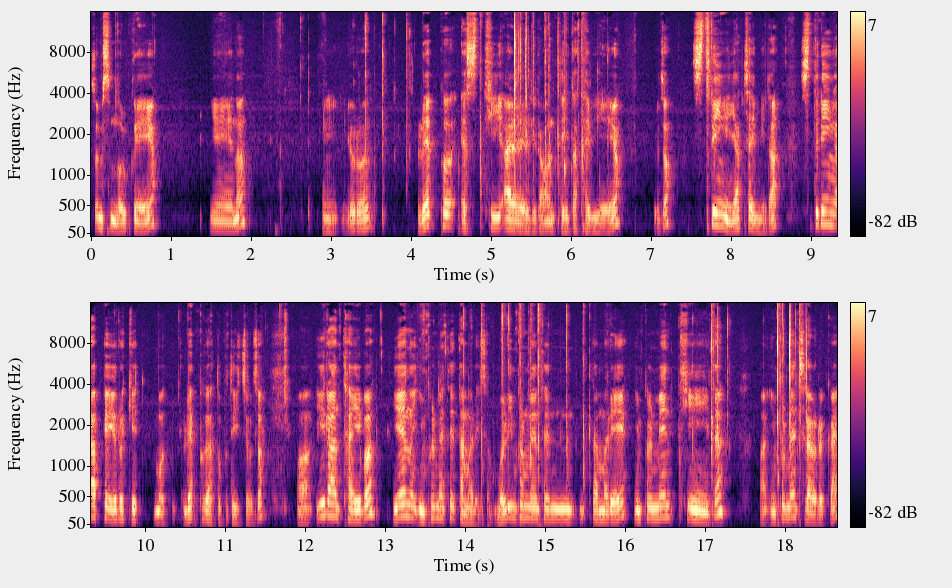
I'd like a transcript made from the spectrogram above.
좀 있으면 넣을 거예요. 얘는 이런 ref str이라는 데이터 타입이에요. 그죠? string의 약자입니다. string 앞에 이렇게 뭐 ref가 또 붙어 있죠. 그죠? 어, 이러한 타입은 얘는 implement 했단 말이죠. 뭘 implement 했단 말이에요? implemented 어, implement라 그럴까요?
